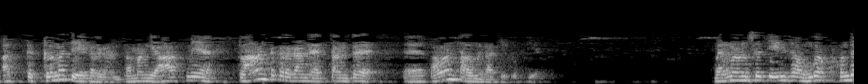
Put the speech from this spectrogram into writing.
අත්ක්‍රමතය කරගන්න තමන්ගේ ආත්මය ක්ලාන්ත කරගන්න නැත්තන්ට පවන් සල්න ගතියකුත් තියෙනවා. මරණානුසතිය නිසා හුඟක් හොඳ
